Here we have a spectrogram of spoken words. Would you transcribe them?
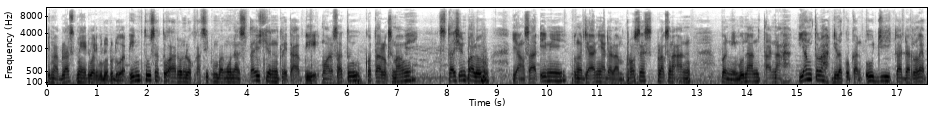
15 Mei 2022, pintu satu arun lokasi pembangunan stasiun kereta api Muara Satu Kota Luxmawe, Stasiun Paluh yang saat ini pengerjaannya dalam proses pelaksanaan penimbunan tanah yang telah dilakukan uji kadar lab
